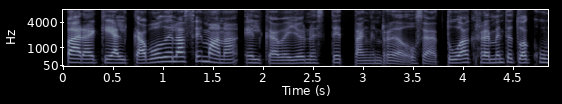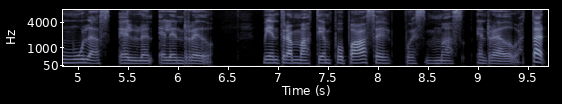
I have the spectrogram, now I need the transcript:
para que al cabo de la semana el cabello no esté tan enredado. O sea, tú realmente tú acumulas el, enredo. Mientras más tiempo pase, pues más enredado va a estar.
